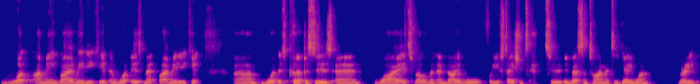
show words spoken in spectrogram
what I mean by a media kit and what is meant by a media kit, um, what its purpose is, and why it's relevant and valuable for your station to, to invest some time into getting one ready.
